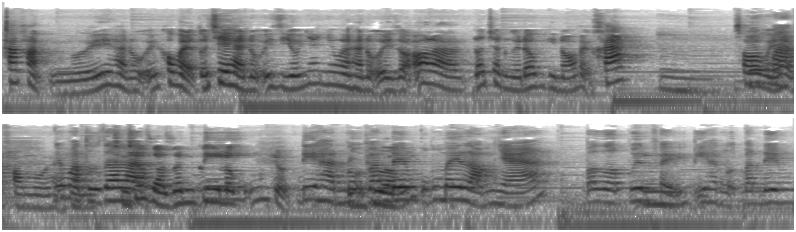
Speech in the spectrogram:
khác hẳn với hà nội. Không phải là tôi chê hà nội gì nhá nhưng mà hà nội rõ là đất trần người đông thì nó phải khác Ừ. so Nhưng với mà- hải phòng rồi. Nhưng mà thực ra là trước giờ dân cư đi- nó cũng kiểu đi hà nội ban đêm cũng mê lắm nhá. Bao giờ quyên Ừ. phải đi hà nội ban đêm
